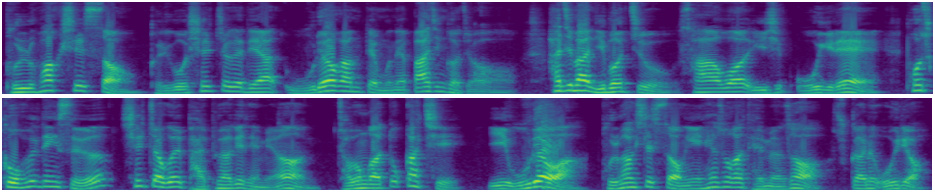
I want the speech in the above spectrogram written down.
불확실성 그리고 실적에 대한 우려감 때문에 빠진 거죠. 하지만 이번 주 4월 25일에 포스코 홀딩스 실적을 발표하게 되면 저번과 똑같이 이 우려와 불확실성이 해소가 되면서 주가는 오히려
